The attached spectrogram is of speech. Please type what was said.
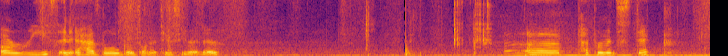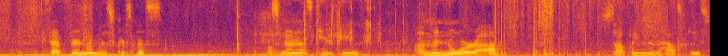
a wreath and it has the little goats on it too. See right there. A peppermint stick. 'Cause that's their name this Christmas. Also known as candy cane. A menorah. Stop putting them in the house, please.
